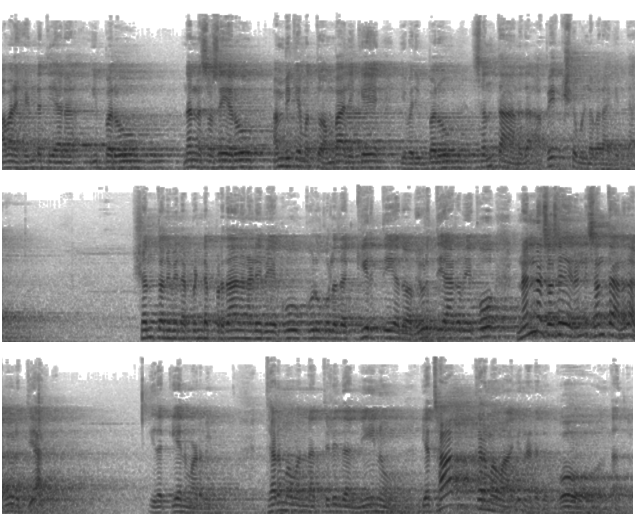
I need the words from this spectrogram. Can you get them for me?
ಅವನ ಹೆಂಡತಿಯರ ಇಬ್ಬರು, ನನ್ನ ಸೊಸೆಯರು, ಅಂಬಿಕೆ ಮತ್ತು ಅಂಬಾಲಿಕೆ ಇವರಿಬ್ಬರು ಸಂತಾನದ ಅಪೇಕ್ಷೆ ಉಳ್ಳವರಾಗಿದ್ದಾರೆ ಶಂತನುವಿನ ಪಿಂಡ ಪ್ರದಾನ ನಡೆಯಬೇಕು, ಕುರುಕುಲದ ಕೀರ್ತಿ ಅದು ಅಭಿವೃದ್ಧಿಯಾಗಬೇಕು ನನ್ನ ಸೊಸೆಯರಲ್ಲಿ ಸಂತಾನದ ಅಭಿವೃದ್ಧಿ ಆಗಬೇಕು. ಇದಕ್ಕೇನು ಮಾಡಬೇಕು? ಧರ್ಮವನ್ನು ತಿಳಿದ ನೀನು ಯಥಾಕ್ರಮವಾಗಿ ನಡೆದುಕೋ ಅಂತಂದರು.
